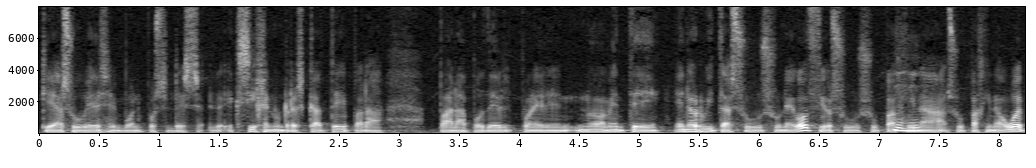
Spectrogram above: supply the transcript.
que a su vez bueno pues les exigen un rescate para para poder poner nuevamente en órbita su, su negocio, su, su página, su página web.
